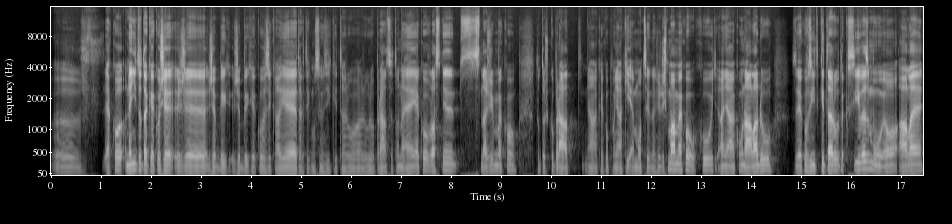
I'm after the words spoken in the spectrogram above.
uh, jako není to tak, jako že, že, že, bych, že bych jako říkal, je, tak teď musím vzít kytaru a jdu do práce, to ne. Jako vlastně snažím jako to trošku brát nějak jako po nějaký emoci. Takže když mám jako chuť a nějakou náladu jako vzít kytaru, tak si ji vezmu, jo, ale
